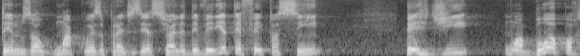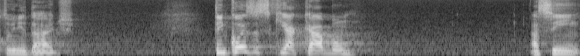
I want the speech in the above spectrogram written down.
temos alguma coisa para dizer assim: olha, eu deveria ter feito assim, perdi uma boa oportunidade. Tem coisas que acabam, assim,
